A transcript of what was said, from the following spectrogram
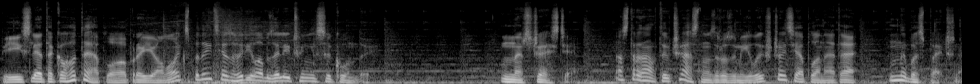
Після такого теплого прийому експедиція згоріла б за лічені секунди. На щастя, астронавти вчасно зрозуміли, що ця планета небезпечна.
